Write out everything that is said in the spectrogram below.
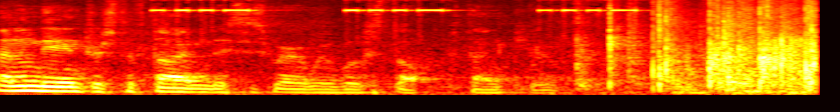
And in the interest of time, this is where we will stop. Thank you.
